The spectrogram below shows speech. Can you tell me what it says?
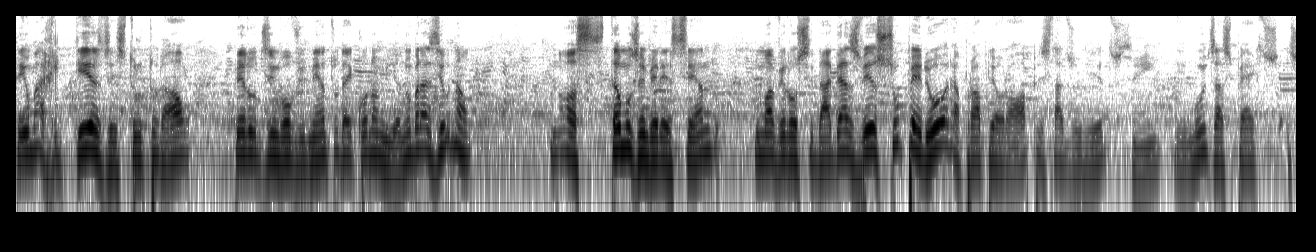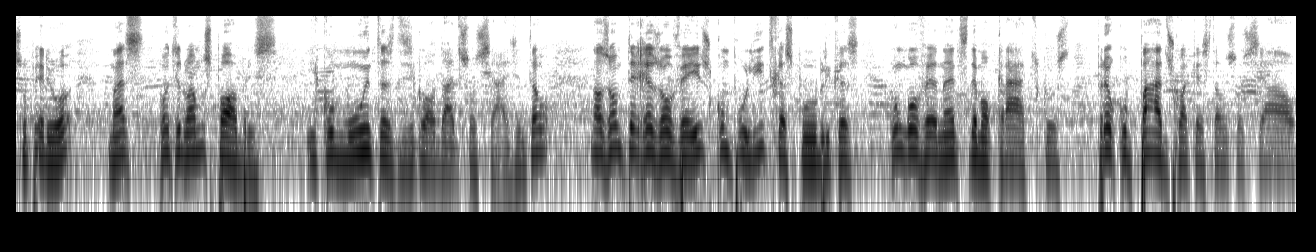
tem uma riqueza estrutural pelo desenvolvimento da economia. No Brasil, não. Nós estamos envelhecendo numa velocidade às vezes superior à própria Europa, Estados Unidos. Sim. Em muitos aspectos superior, mas continuamos pobres e com muitas desigualdades sociais. Então, nós vamos ter que resolver isso com políticas públicas, com governantes democráticos, preocupados com a questão social,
